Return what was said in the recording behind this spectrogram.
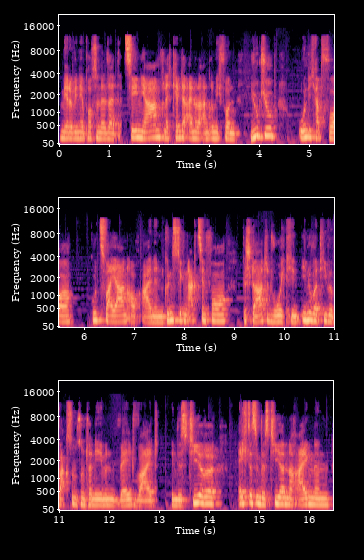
mehr oder weniger professionell seit zehn Jahren. Vielleicht kennt der ein oder andere mich von YouTube. Und ich habe vor gut zwei Jahren auch einen günstigen Aktienfonds gestartet, wo ich in innovative Wachstumsunternehmen weltweit investiere. Echtes Investieren nach eigenen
